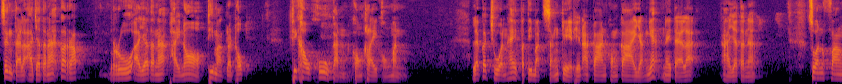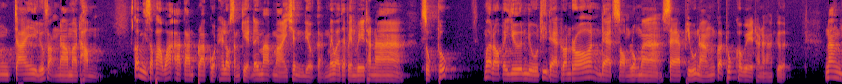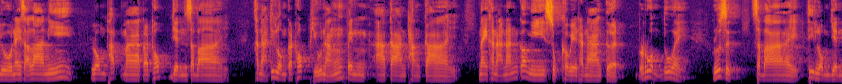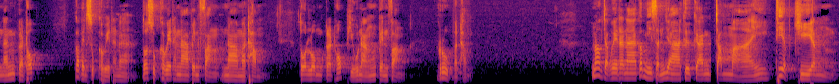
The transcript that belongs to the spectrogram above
ซึ่งแต่ละอายตนะก็รับรู้อายตนะภายนอกที่มากระทบ ที่เข้าคู่กันของใครของมัน แล้วก็ชวนให้ปฏิบัติสังเกตเห็นอาการของกายอย่างเนี้ยในแต่ละอายตนะ ส่วนฝั่งใจหรือฝั่งนามธรรมก็มีสภาวะอาการปรากฏให้เราสังเกตได้มากมาย เช่นเดียวกัน ไม่ว่าจะเป็นเวทนา สุขทุกข์ เมื่อเราไปยืนอยู่ที่แดดร้อนๆ แดดส่องลงมา แสบผิวหนังก็ทุกขเวทนาเกิด นั่งอยู่ในศาลานี้ ลมพัดมากระทบเย็นสบาย ขณะที่ลมกระทบผิวหนังเป็นอาการทางกาย ในขณะนั้นก็มีสุขเวทนาเกิดร่วมด้วย รู้สึกสบายที่ลมเย็นนั้นกระทบ ก็เป็นสุขเวทนา ตัวสุขเวทนาเป็นฝั่งนามธรรม ตัวลมกระทบผิวหนังเป็นฝั่งรูปธรรม นอกจากเวทนาก็มีสัญญาคือการจำหมายเทียบเคียง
